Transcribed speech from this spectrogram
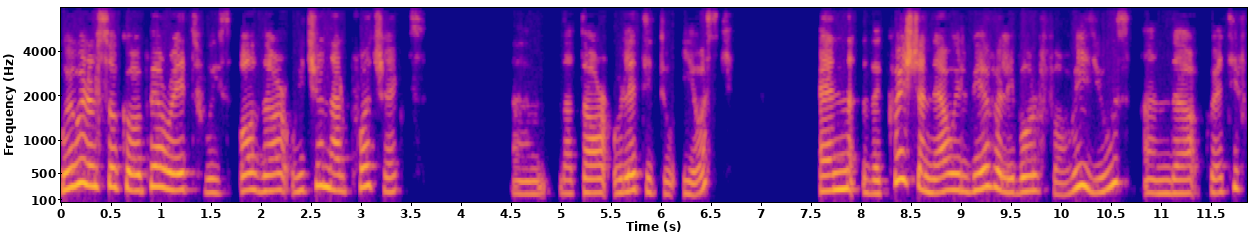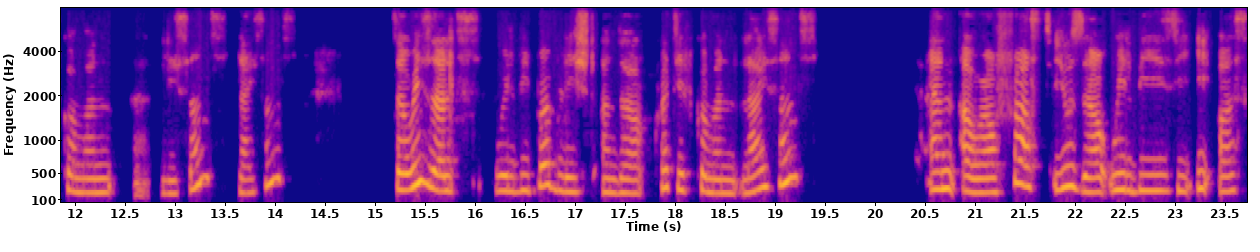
We will also cooperate with other regional projects um, that are related to EOSC, and the questionnaire will be available for reuse under Creative Commons uh, license, license. The results will be published under Creative Commons license and our first user will be the EOSC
